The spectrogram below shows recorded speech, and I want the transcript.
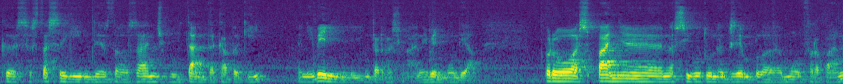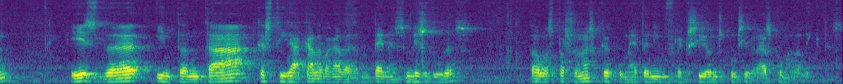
que s'està seguint des dels anys 80 cap aquí, a nivell internacional, a nivell mundial, però a Espanya n'ha sigut un exemple molt frapant, és d'intentar castigar cada vegada amb penes més dures a les persones que cometen infraccions considerades com a delictes.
